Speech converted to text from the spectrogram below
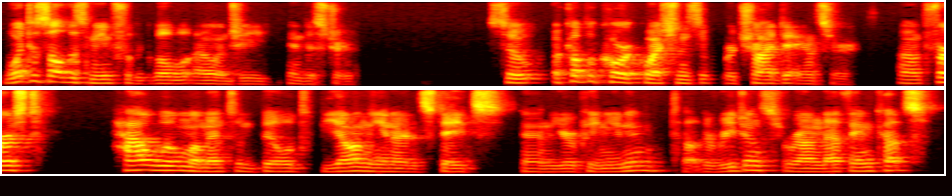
what does all this mean for the global LNG industry? So a couple core questions that we're trying to answer. Um, first, how will momentum build beyond the United States and the European Union to other regions around methane cuts?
